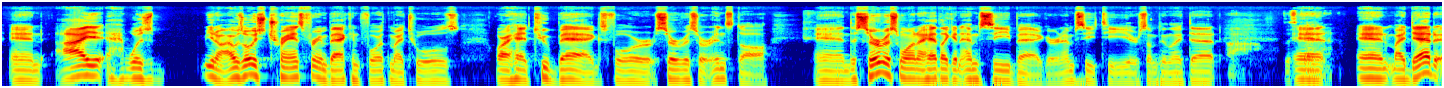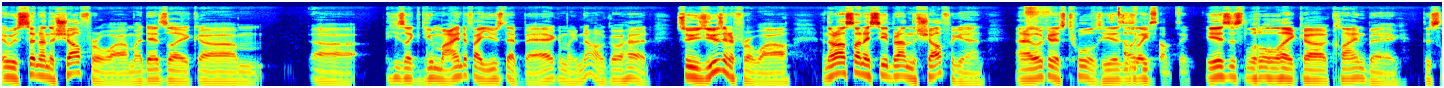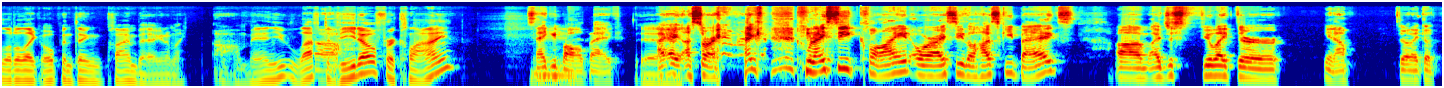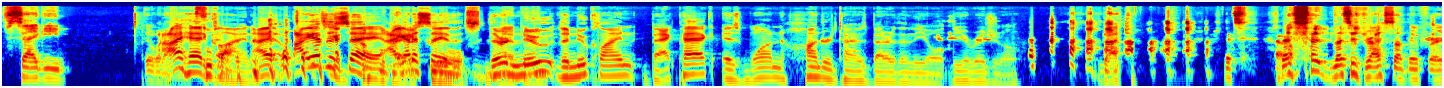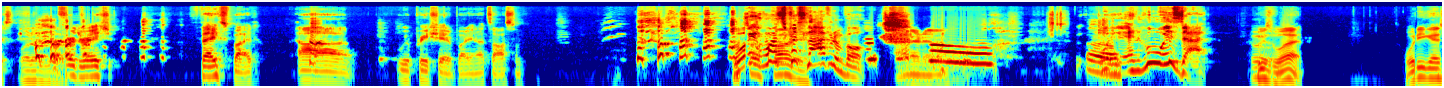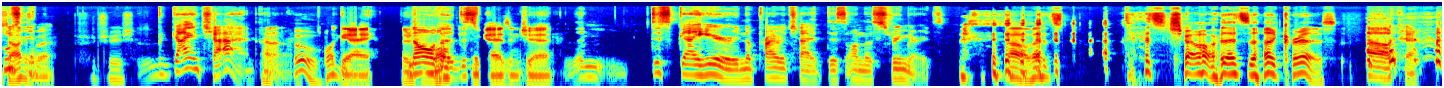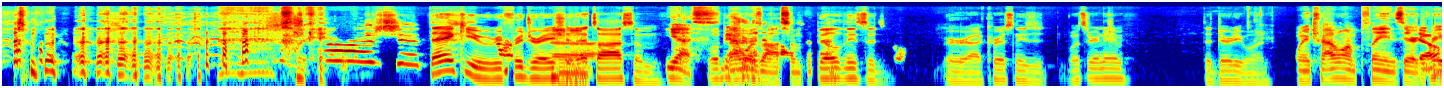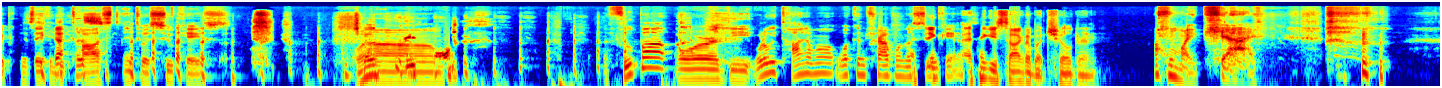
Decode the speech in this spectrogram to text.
and I was, you know, I was always transferring back and forth my tools, or I had two bags for service or install. And the service one, I had like an MC bag or an MCT or something like that. Guy. and and my dad it was sitting on the shelf for a while my dad's like um uh he's like do you mind if i use that bag i'm like no go ahead so he's using it for a while and then all of a sudden i see it on the shelf again and i look at his tools he has this like something. he has this little like uh klein bag this little like open thing klein bag and i'm like oh man you left Veto for klein Saggy ball bag. yeah I, I, uh, sorry. when I see Klein or I see the Husky bags, um, I just feel like they're, you know, they're like a saggy. Whatever. I had Fupa. Klein. I I have to say, I gotta say, tools, that their new the new Klein backpack is one hundred times better than the old, the original. Gotcha. let's let's let's address something first. What is it? Refrigeration. Thanks, bud. Uh, we appreciate it, buddy. That's awesome. What's Wait, so what's? Chris laughing about? I don't know. Oh, What- and who is that? Who's what? What are you guys Who's talking in- about? Refrigeration. The guy in chat. I don't know. Ooh, What guy? There's No, the- this- guys in chat. Um, This guy here in the private chat, this on the StreamYards. oh, that's that's Joe or that's uh, Chris. Oh, okay. okay. oh shit! Thank you, refrigeration. Uh, that's awesome. Yes, We'll be that sure was awesome. Bill needs to, or uh, Chris needs to. What's her name? The dirty one. When they travel on planes, they're Joe? great because they can Yes. be tossed into a suitcase. What? um, the fupa or the what are we talking about? What can travel in the I think suitcase? I think he's talking about children. oh my god!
